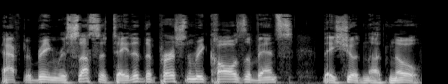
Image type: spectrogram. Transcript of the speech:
After being resuscitated, the person recalls events they should not know.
